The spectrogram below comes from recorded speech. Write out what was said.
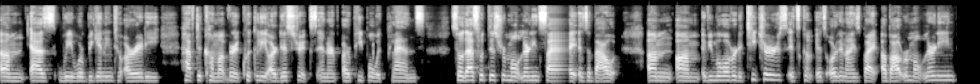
um, as we were beginning to already have to come up very quickly our districts and our, our people with plans so that's what this remote learning site is about um, um, if you move over to teachers it's it's organized by about remote learning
